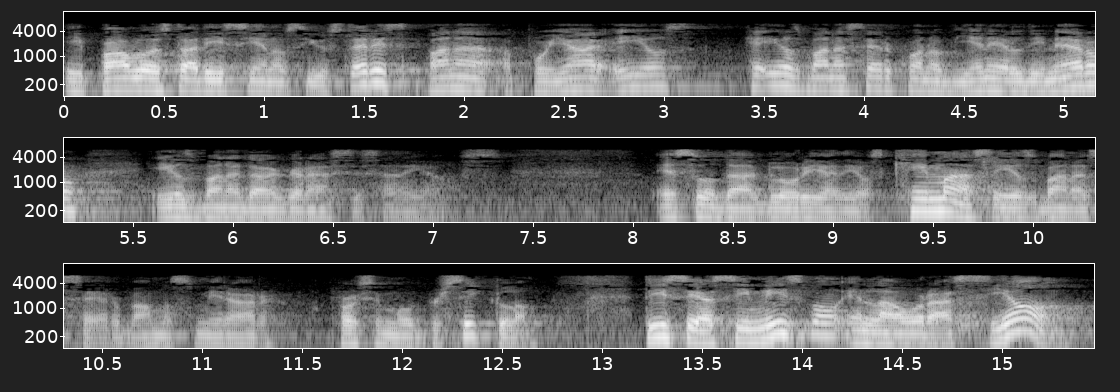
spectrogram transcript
Y Pablo está diciendo, si ustedes van a apoyar ellos, ¿qué ellos van a hacer cuando viene el dinero? Ellos van a dar gracias a Dios. Eso da gloria a Dios. ¿Qué más ellos van a hacer? Vamos a mirar el próximo versículo. Dice asimismo en la oración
